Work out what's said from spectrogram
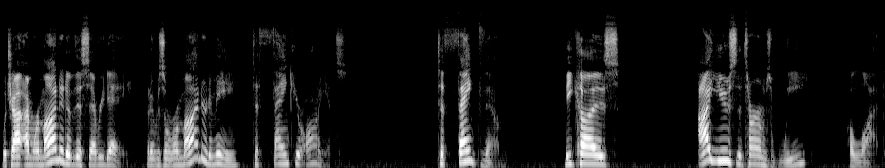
which I, I'm reminded of this every day, but it was a reminder to me to thank your audience, to thank them, because I use the terms we a lot.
